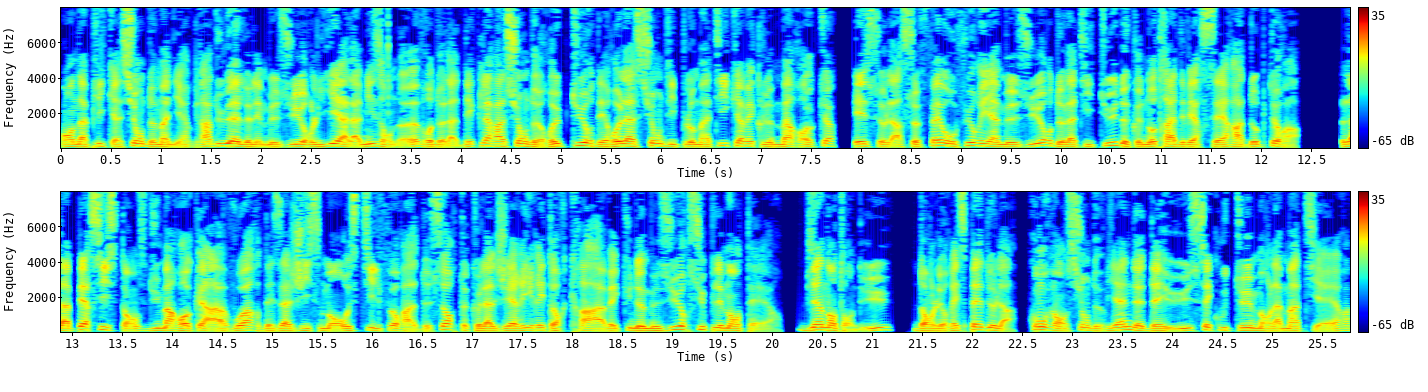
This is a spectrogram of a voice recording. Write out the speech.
en application de manière graduelle les mesures liées à la mise en œuvre de la déclaration de rupture des relations diplomatiques avec le Maroc, et cela se fait au fur et à mesure de l'attitude que notre adversaire adoptera. La persistance du Maroc à avoir des agissements hostiles fera de sorte que l'Algérie rétorquera avec une mesure supplémentaire, bien entendu, dans le respect de la Convention de Vienne des us et coutumes en la matière,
